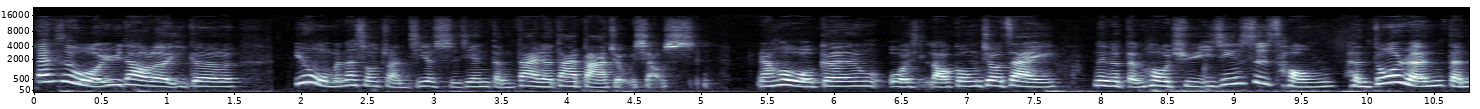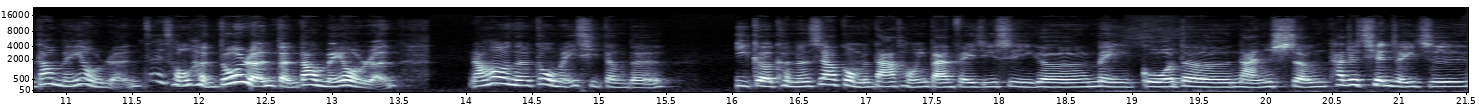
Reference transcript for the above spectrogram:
但是我遇到了一个，因为我们那时候转机的时间等待了大概八九个小时，然后我跟我老公就在。那个等候区已经是从很多人等到没有人，再从很多人等到没有人，然后呢，跟我们一起等的一个可能是要跟我们搭同一班飞机，是一个美国的男生，他就牵着一只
